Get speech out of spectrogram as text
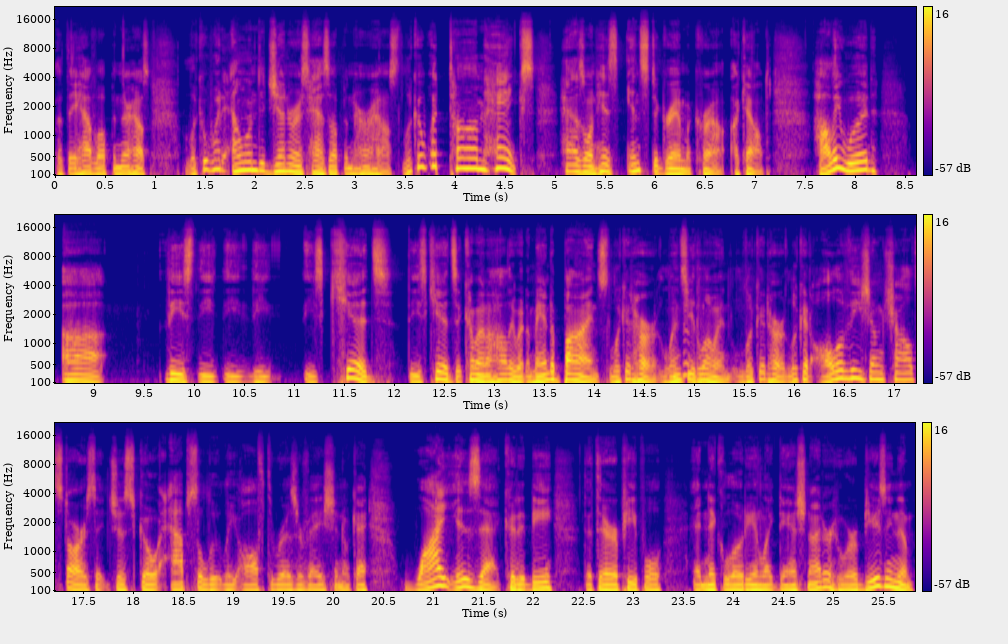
that they have up in their house. Look at what Ellen DeGeneres has up in her house. Look at what Tom Hanks has on his Instagram account. Account. Hollywood, uh, these the the the these kids, these kids that come out of Hollywood, Amanda Bynes, look at her, Lindsay Lohan, look at her, look at all of these young child stars that just go absolutely off the reservation. Okay. Why is that? Could it be that there are people at Nickelodeon like Dan Schneider who are abusing them?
